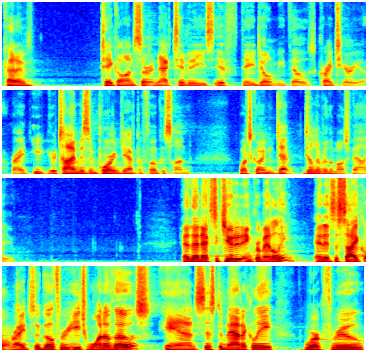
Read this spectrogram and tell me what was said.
kind of take on certain activities if they don't meet those criteria, right? Your time is important. You have to focus on what's going to de- deliver the most value. And then execute it incrementally. And it's a cycle, right? So go through each one of those and systematically work through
